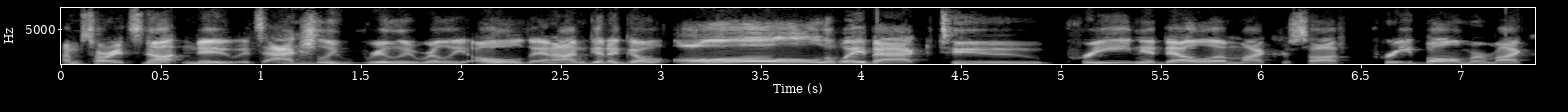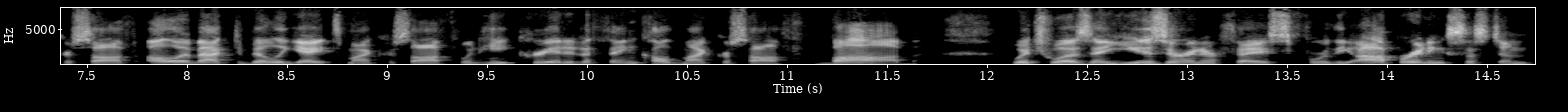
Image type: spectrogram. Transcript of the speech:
I'm sorry, it's not new. It's hmm. actually mm. really, really old. And I'm going to go all the way back to pre Nadella Microsoft, pre Ballmer Microsoft, all the way back to Billy Gates Microsoft when he created a thing called Microsoft Bob, which was a user interface for the operating system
